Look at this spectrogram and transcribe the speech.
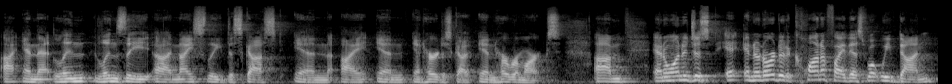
uh, and that Lin- Lindsay uh, nicely discussed in, uh, in, in, her discuss- in her remarks. Um, and I want to just, and in order to quantify this, what we've done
